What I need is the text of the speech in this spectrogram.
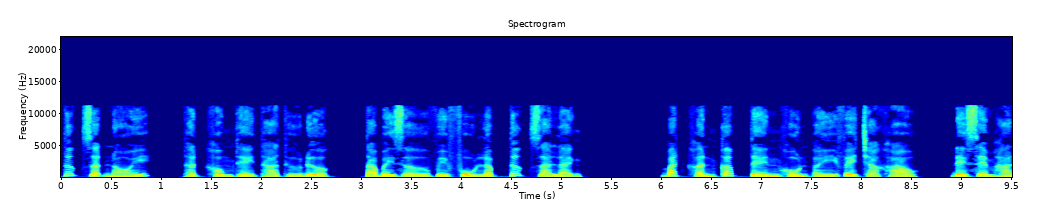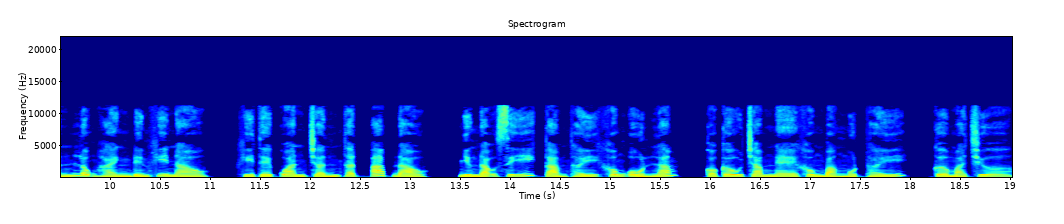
tức giận nói, thật không thể tha thứ được, ta bây giờ về phủ lập tức ra lệnh. Bắt khẩn cấp tên khốn ấy về tra khảo, để xem hắn lộng hành đến khi nào, khi thế quan chấn thật áp đảo, nhưng đạo sĩ cảm thấy không ổn lắm, có câu chăm nghe không bằng một thấy, cơ mà chưa.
